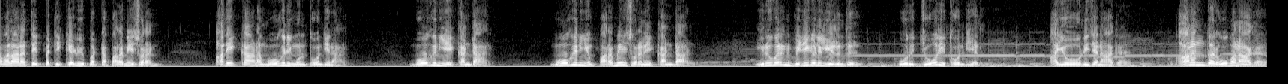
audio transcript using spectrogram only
அவதாரத்தை பற்றி கேள்விப்பட்ட பரமேஸ்வரன் அதைக்கான மோகினி முன் தோன்றினார். மோகினியை கண்டார். மோகினியும் பரமேஸ்வரனை கண்டாள். இருவரின் விழிகளில் இருந்து ஒரு ஜோதி தோன்றியது. அயோனிஜனாக ஆனந்த ரூபனாக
